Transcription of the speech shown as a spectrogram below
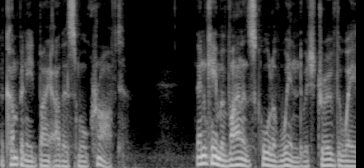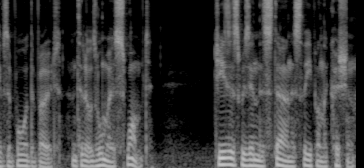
accompanied by other small craft. Then came a violent squall of wind which drove the waves aboard the boat until it was almost swamped. Jesus was in the stern asleep on the cushion.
